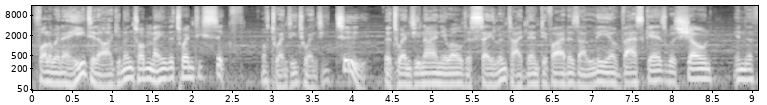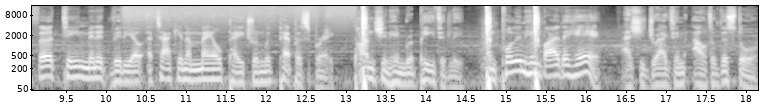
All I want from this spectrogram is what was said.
following a heated argument on May the 26th of 2022. The 29-year-old assailant, identified as Aaliyah Vasquez, was shown in the 13-minute video attacking a male patron with pepper spray, punching him repeatedly, and pulling him by the hair as she dragged him out of the store.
